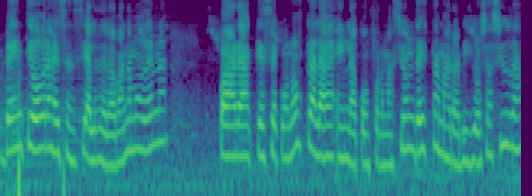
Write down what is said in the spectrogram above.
20 obras esenciales de La Habana Moderna para que se conozca en la conformación de esta maravillosa ciudad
